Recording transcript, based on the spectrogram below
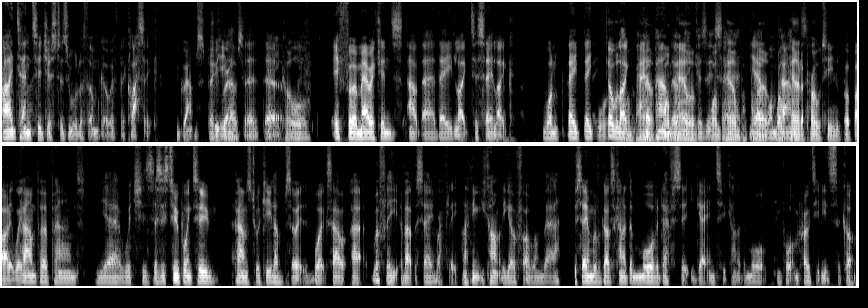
I tend to just as a rule of thumb go with the classic two grams per two kilo. Grams. The, the, yeah, or if for Americans out there, they like to say like one they they one, go like pound, per pound, one pound, because it's one pound uh, per yeah, pound, one, one pound. of protein per body weight. Pound per pound, yeah, which is this is two point two pounds to a kilo, so it works out at roughly about the same. Roughly, and I think you can't really go far wrong there. The same with regards to kind of the more of a deficit you get into, kind of the more important protein needs to come.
